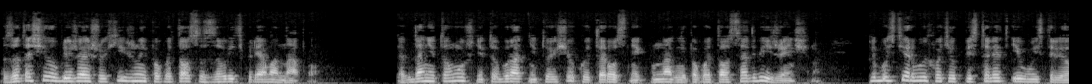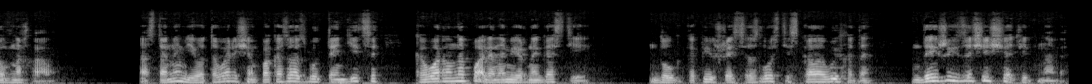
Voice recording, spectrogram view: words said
затащил в ближайшую хижину и попытался заврить прямо на пол. Когда не то муж, не то брат, не то еще какой-то родственник наглый попытался отбить женщину, флебустер выхватил пистолет и выстрелил в нахала. Остальным его товарищам показалось, будто индийцы коварно напали на мирных гостей. Долго копившаяся злость искала выхода, да и жизнь защищать ведь надо.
